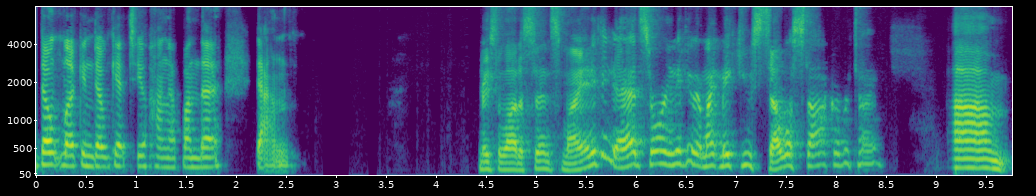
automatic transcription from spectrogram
don't look and don't get too hung up on the down makes a lot of sense my anything to add soren anything that might make you sell a stock over time um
